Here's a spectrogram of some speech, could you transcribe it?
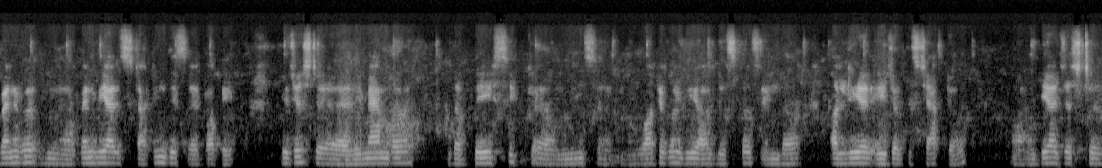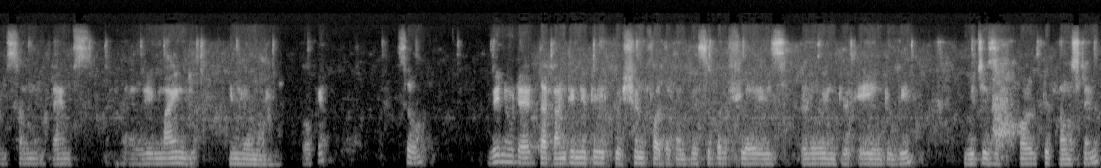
whenever, uh, when we are starting this uh, topic, you just uh, remember the basic uh, means whatever we are discussed in the earlier age of this chapter, they are just sometimes remind in your mind, okay? So we know that the continuity equation for the compressible flow is rho into A into V, which is equal to constant.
